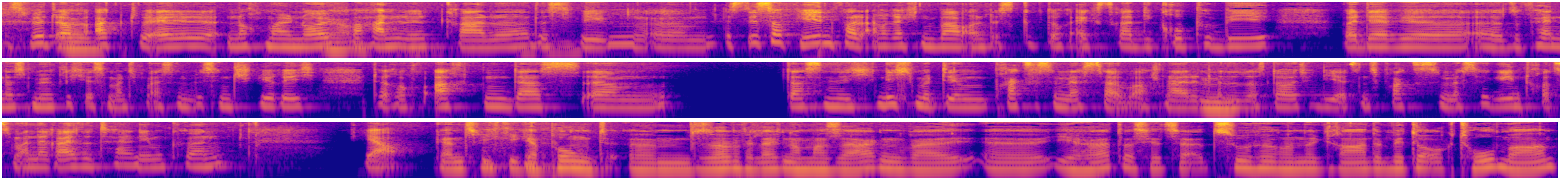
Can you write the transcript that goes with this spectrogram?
es wird auch ähm, aktuell nochmal neu ja. verhandelt gerade. Deswegen, ähm, es ist auf jeden Fall anrechenbar und es gibt auch extra die Gruppe B, bei der wir, äh, sofern das möglich ist, manchmal ist es ein bisschen schwierig, darauf achten, dass ähm, das sich nicht mit dem Praxissemester überschneidet. Mhm. Also dass Leute, die jetzt ins Praxissemester gehen, trotzdem an der Reise teilnehmen können. Ja. Ganz wichtiger Punkt. Ähm, das sollen wir vielleicht nochmal sagen, weil äh, ihr hört das jetzt ja Zuhörende gerade Mitte Oktober.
